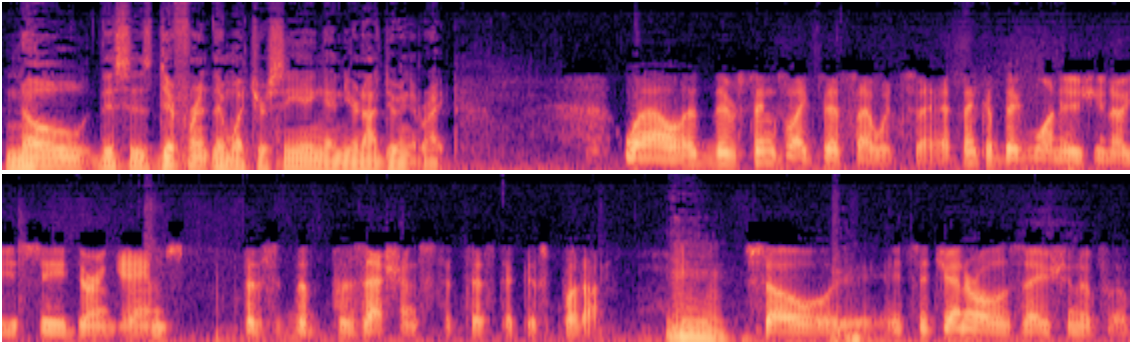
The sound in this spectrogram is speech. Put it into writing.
no, this is different than what you're seeing and you're not doing it right? Well, there's things like this. I would say. I think a big one is you know you see during games the possession statistic is put up. So it's a generalization of, of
